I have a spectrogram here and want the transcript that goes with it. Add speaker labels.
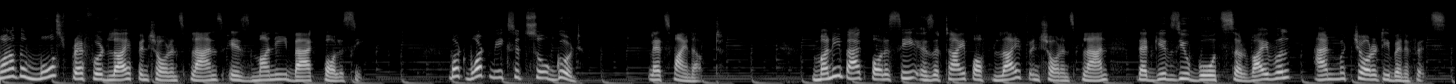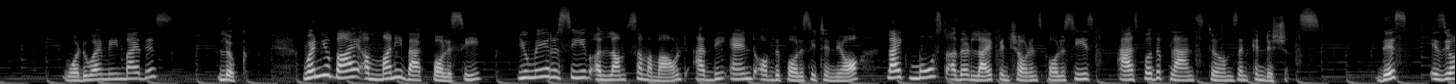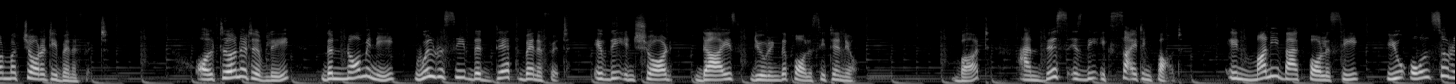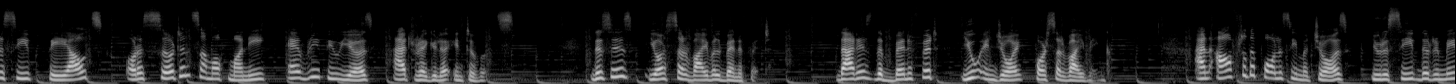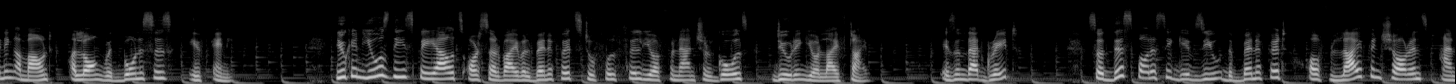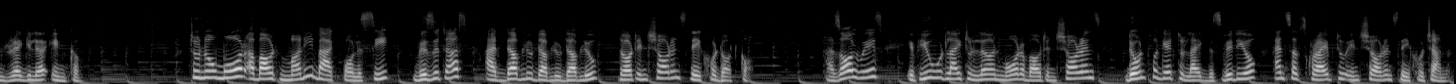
Speaker 1: one of the most preferred life insurance plans is money back policy. But what makes it so good? Let's find out. Money back policy is a type of life insurance plan that gives you both survival and maturity benefits. What do I mean by this? Look, when you buy a money back policy, you may receive a lump sum amount at the end of the policy tenure, like most other life insurance policies, as per the plan's terms and conditions. This is your maturity benefit. Alternatively, the nominee will receive the death benefit if the insured dies during the policy tenure. But, and this is the exciting part, in money back policy, you also receive payouts or a certain sum of money every few years at regular intervals. This is your survival benefit. That is the benefit you enjoy for surviving. And after the policy matures, you receive the remaining amount along with bonuses, if any. You can use these payouts or survival benefits to fulfill your financial goals during your lifetime. Isn't that great? So, this policy gives you the benefit of life insurance and regular income. To know more about money back policy, visit us at www.insurancedekho.com. As always, if you would like to learn more about insurance, don't forget to like this video and subscribe to Insurance Dekho channel.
